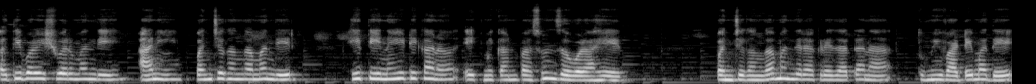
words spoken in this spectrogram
अतिबळेश्वर मंदिर आणि पंचगंगा मंदिर ही तीनही ठिकाणं एकमेकांपासून जवळ आहेत. पंचगंगा मंदिराकडे जाताना तुम्ही वाटेमध्ये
